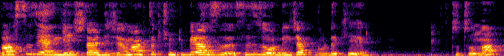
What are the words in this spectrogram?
bahtsız yengeçler diyeceğim artık çünkü biraz sizi zorlayacak buradaki tutulma.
